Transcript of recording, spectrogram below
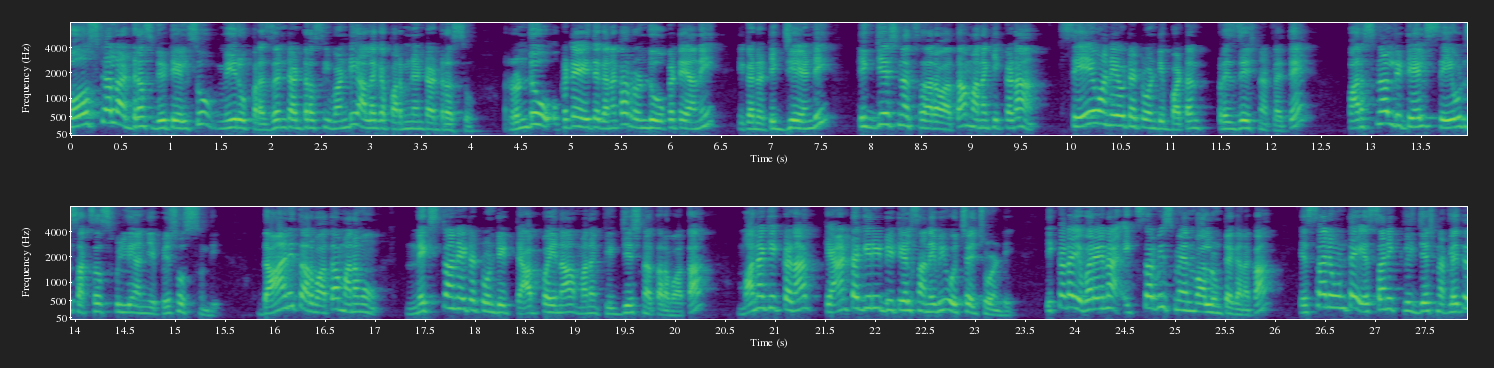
పోస్టల్ అడ్రస్ డీటెయిల్స్ మీరు ప్రజెంట్ అడ్రస్ ఇవ్వండి అలాగే పర్మనెంట్ అడ్రస్. రెండు ఒకటే అయితే గనక రెండు ఒకటే అని ఇక్కడ టిక్ చేయండి. టిక్ చేసిన తర్వాత మనకి ఇక్కడ సేవ్ అనేటటువంటి బటన్ ప్రెస్ చేసినట్లయితే పర్సనల్ డీటెయిల్స్ సేవ్డ్ సక్సెస్ఫుల్లీ అని చెప్పేసి వస్తుంది. దాని తర్వాత మనము నెక్స్ట్ అనేటటువంటి ట్యాబ్ పైన మనం క్లిక్ చేసిన తర్వాత మనకి ఇక్కడ కేటగిరీ డీటెయిల్స్ అనేవి వచ్చాయి చూడండి. ఇక్కడ ఎవరైనా ఎక్స్ సర్వీస్ మ్యాన్ వాళ్ళు ఉంటే గనక ఎస్ అని ఉంటే ఎస్ అని క్లిక్ చేసినట్లయితే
